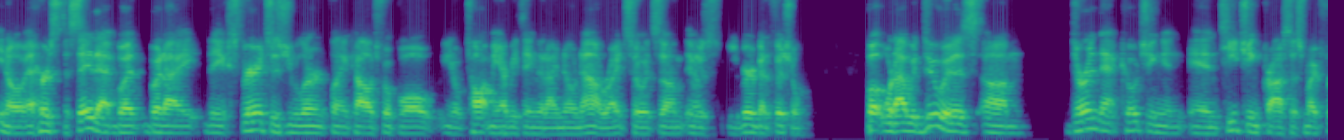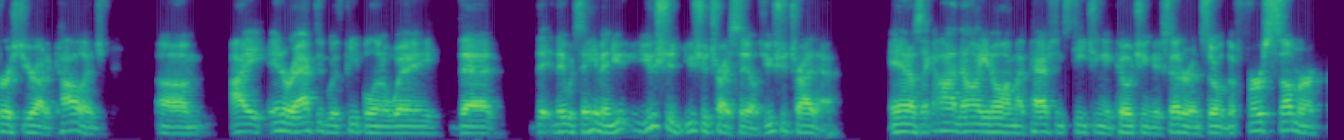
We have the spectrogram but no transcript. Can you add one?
you know it hurts to say that but but i the experiences you learned playing college football you know taught me everything that i know now right? So it's um it was very beneficial. But what i would do is um during that coaching and, and teaching process my first year out of college um, I interacted with people in a way that they, they would say, Hey man, you, you should, you should try sales. You should try that. And I was like, ah, no, you know, my passion's teaching and coaching, et cetera. And so the first summer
